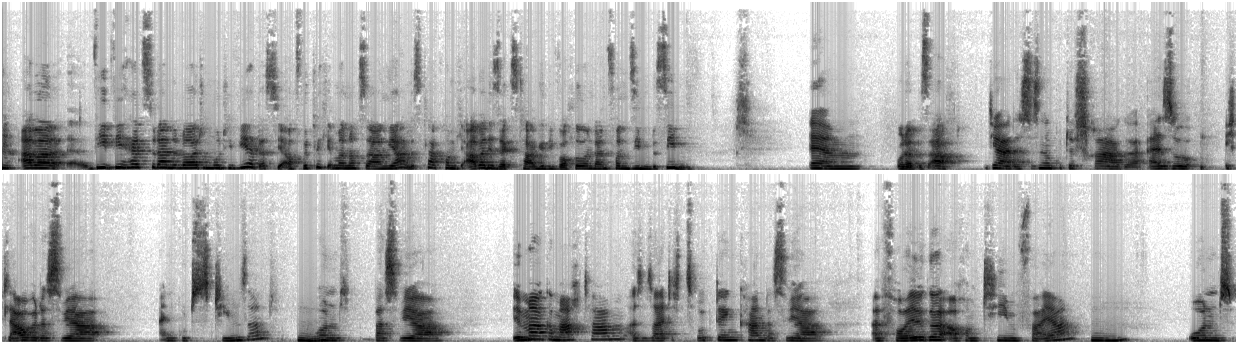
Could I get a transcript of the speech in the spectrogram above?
Aber äh, wie, wie hältst du deine Leute motiviert, dass sie auch wirklich immer noch sagen, ja, alles klar, komm, ich arbeite sechs Tage die Woche und dann von sieben bis sieben? Ähm, Oder bis acht? Ja, das ist eine gute Frage. Also ich glaube, dass wir ein gutes Team sind mhm. und was wir immer gemacht haben, also seit ich zurückdenken kann, dass wir Erfolge auch im Team feiern mhm. und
